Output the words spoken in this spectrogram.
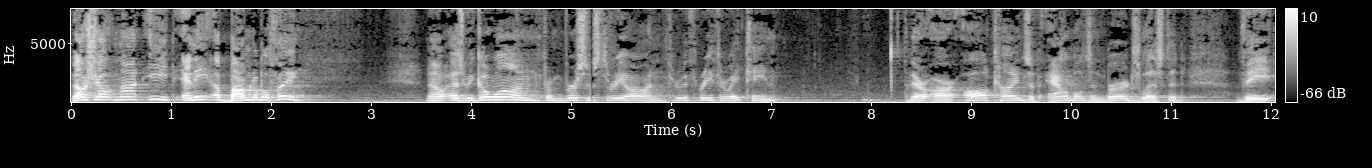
Thou shalt not eat any abominable thing. Now, as we go on from verses 3 on, through 3 through 18, there are all kinds of animals and birds listed, the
